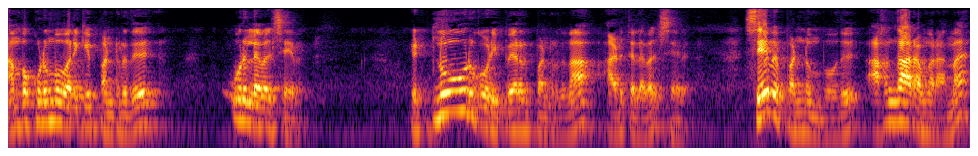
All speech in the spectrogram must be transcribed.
நம்ம குடும்பம் வரைக்கும் பண்ணுறது ஒரு லெவல் சேவை. எட்நூறு கோடி பேர் பண்ணுறது தான் அடுத்த லெவல் சேவை. சேவை பண்ணும்போது அகங்காரம் வராமல்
